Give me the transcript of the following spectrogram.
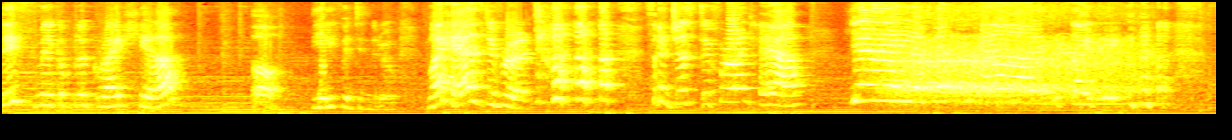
this makeup look right here. Oh, the elephant in the room. My hair is different. so just different hair. Yay! I've got new hair. It's exciting.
